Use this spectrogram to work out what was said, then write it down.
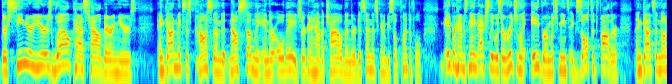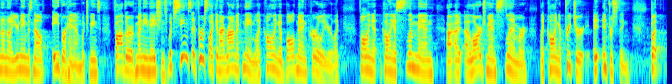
their senior years, well past childbearing years. And God makes this promise to them that now suddenly in their old age, they're going to have a child and their descendants are going to be so plentiful. Abraham's name actually was originally Abram, which means exalted father. And God said, No, no, no, your name is now Abraham, which means father of many nations, which seems at first like an ironic name, like calling a bald man curly or like calling a, calling a slim man, a, a large man slim, or like calling a preacher interesting. But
